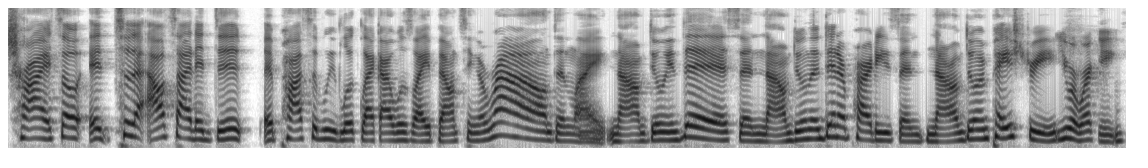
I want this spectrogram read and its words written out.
try. So it to the outside, it did it possibly looked like I was like bouncing around and like now I'm doing this and now I'm doing the dinner parties and now I'm doing pastry. You were working.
